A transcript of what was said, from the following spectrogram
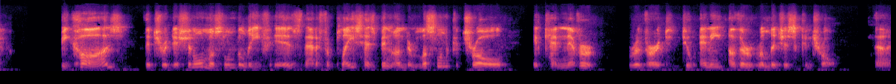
M. Because the traditional Muslim belief is that if a place has been under Muslim control, it can never revert to any other religious control. Uh,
